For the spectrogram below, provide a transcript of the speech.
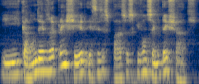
E cada um deles vai preencher esses espaços que vão sendo deixados.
